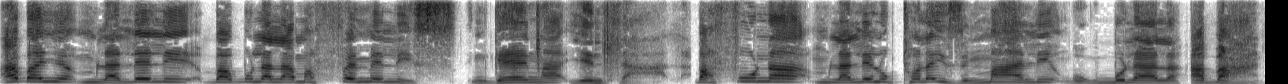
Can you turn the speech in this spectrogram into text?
Abanye mlaleli babulala ama-families ngenxa yendlala. Bafuna mlaleli ukuthola izimali ngokubulala abantu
